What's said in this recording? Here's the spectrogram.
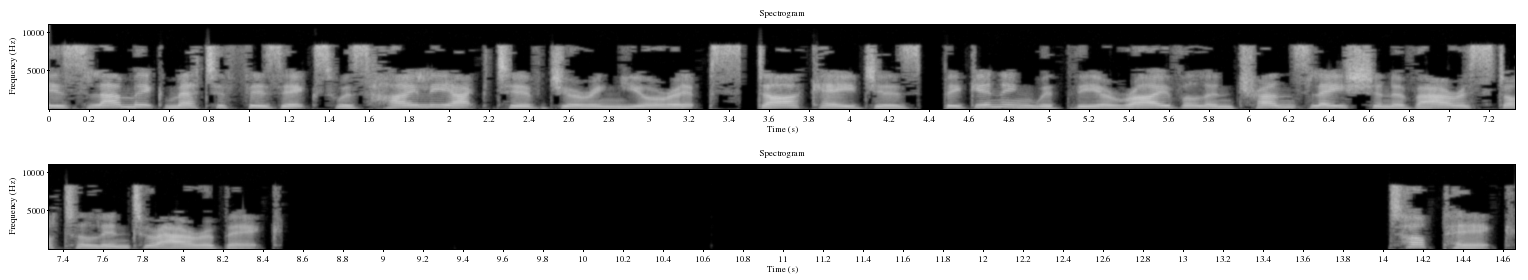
Islamic metaphysics was highly active during Europe's Dark Ages, beginning with the arrival and translation of Aristotle into Arabic. Topic:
